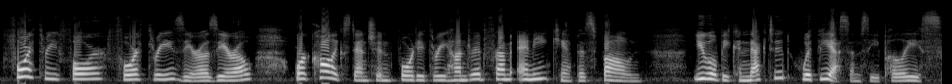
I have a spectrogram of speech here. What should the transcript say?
434 4300 or call extension 4300 from any campus phone. You will be connected with the SMC Police.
